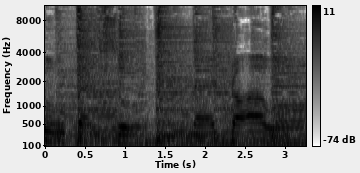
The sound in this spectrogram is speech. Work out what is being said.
ผู้เป็นสุขในพระองค์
